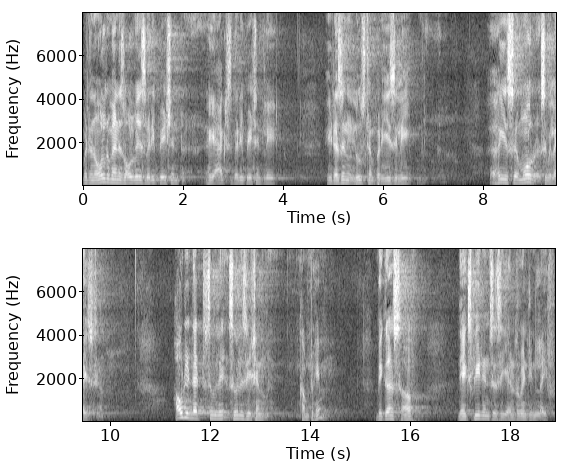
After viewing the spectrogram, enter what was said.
But an old man is always very patient. He acts very patiently. He doesn't lose temper easily. Uh, he is uh, more civilized. How did that civili- civilization come to him? Because of the experiences he underwent in life.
